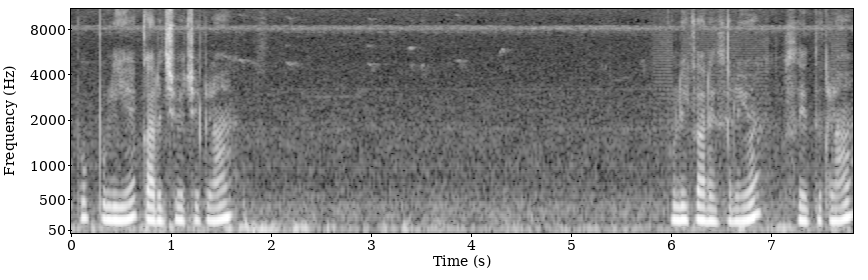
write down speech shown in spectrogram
இப்போ புளியை கரைச்சி வச்சுக்கலாம். புளி கரைசலையும் சேர்த்துக்கலாம்.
